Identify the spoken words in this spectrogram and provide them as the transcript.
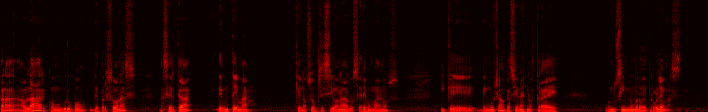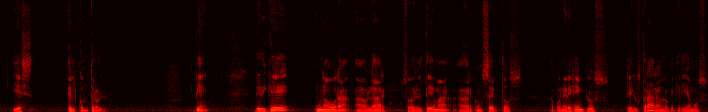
para hablar con un grupo de personas acerca de un tema que nos obsesiona a los seres humanos y que en muchas ocasiones nos trae un sinnúmero de problemas y es el control. Bien, dediqué una hora a hablar sobre el tema, a dar conceptos, a poner ejemplos que ilustraran lo que queríamos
